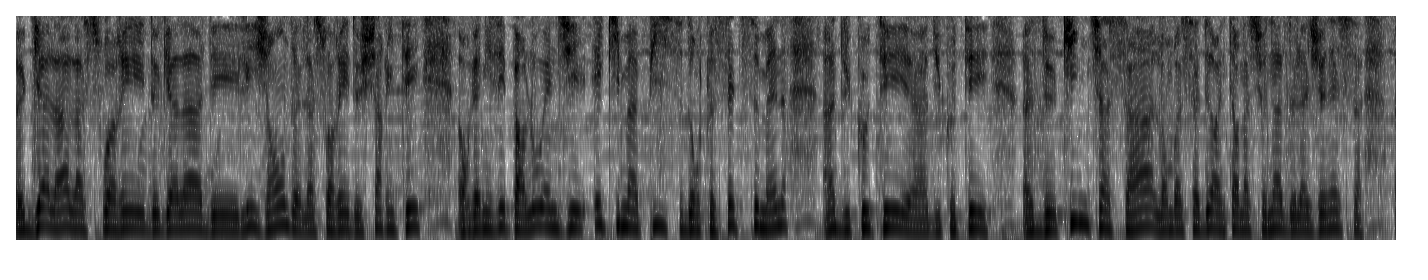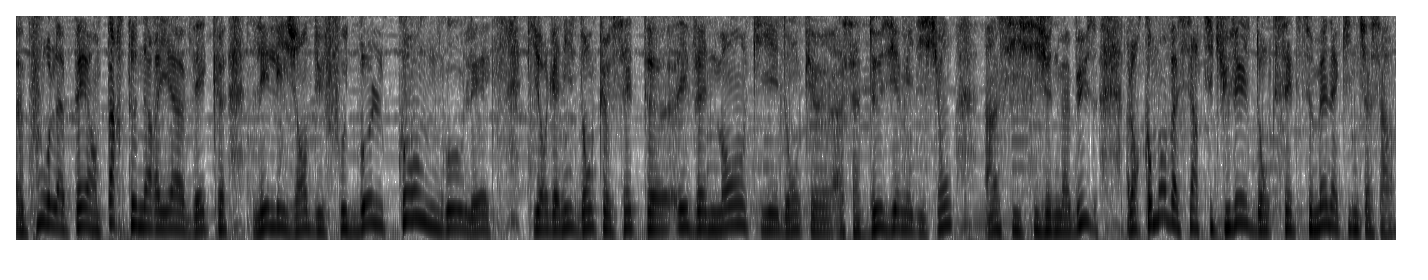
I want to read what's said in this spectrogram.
euh, gala, la soirée de gala des légendes, la soirée de charité organisée par l'ONG Peace donc cette semaine hein, du côté euh, du côté euh, de Kinshasa, l'ambassadeur international de la jeunesse pour la paix en partenariat avec les légendes du football congolais qui organise donc cet événement qui est donc à sa deuxième édition hein, si, si je ne m'abuse. Comment va s'articuler donc cette semaine à Kinshasa?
